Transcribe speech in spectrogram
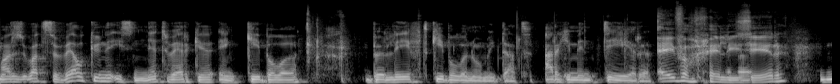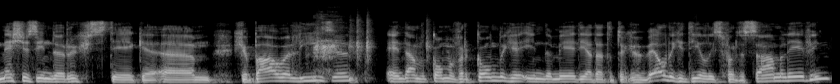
maar wat ze wel kunnen is netwerken en kibbelen. Beleefd kibbelen noem ik dat. Argumenteren. Evangeliseren. Mesjes in de rug steken. ehm, gebouwen leasen. En dan komen verkondigen in de media dat het een geweldige deal is voor de samenleving.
